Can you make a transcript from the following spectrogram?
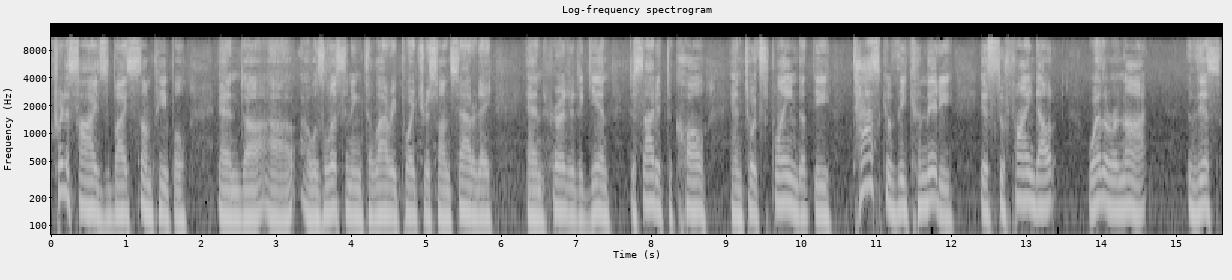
criticized by some people. And uh, uh, I was listening to Larry Poitras on Saturday and heard it again, decided to call and to explain that the task of the committee is to find out whether or not this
